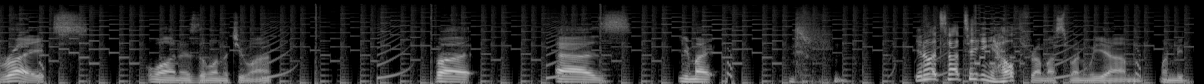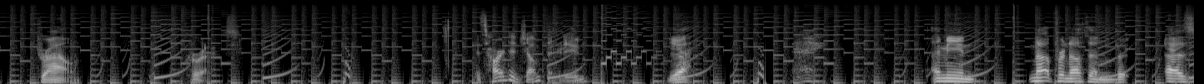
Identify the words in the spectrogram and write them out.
right one is the one that you want. But as you might You know, it's not taking health from us when we um when we drown. Correct. It's hard to jump there, dude. Yeah. Dang. I mean, not for nothing, but as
